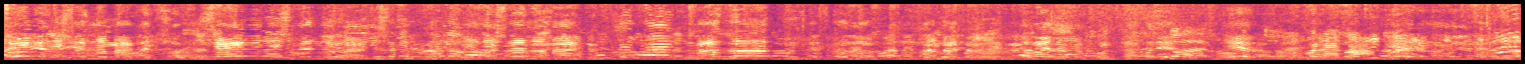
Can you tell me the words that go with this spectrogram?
Ще відійшли на метр! Ще відійшли на метр! Відійшли на метр! Назад! я сказав! На метр! Давай на телефон! А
